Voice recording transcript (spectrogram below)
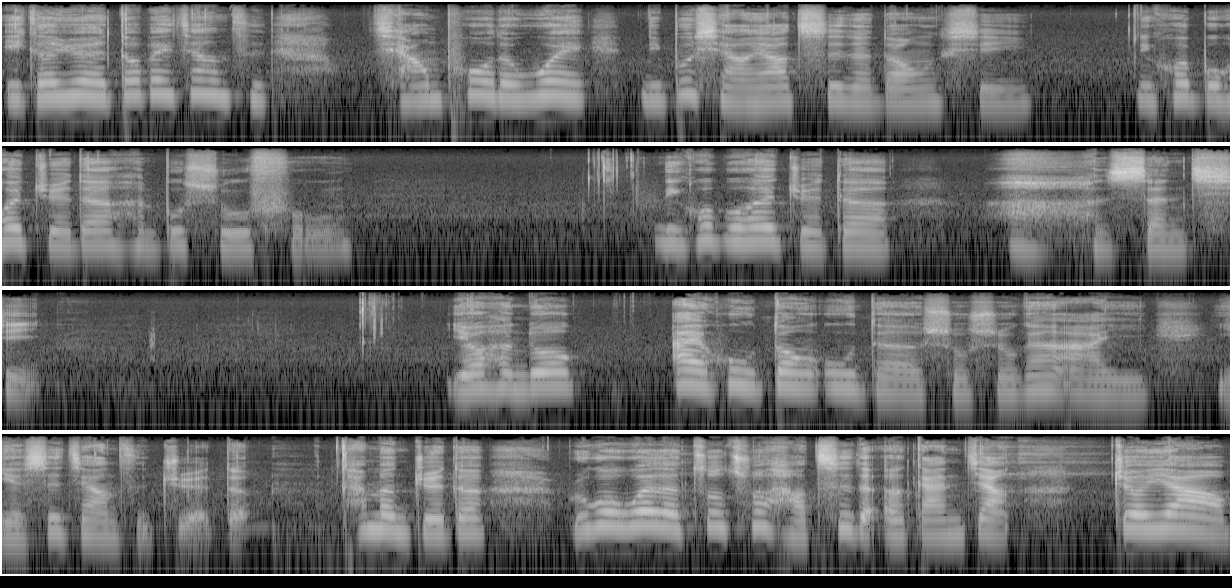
一个月都被这样子强迫的喂你不想要吃的东西，你会不会觉得很不舒服？你会不会觉得啊很生气？有很多爱护动物的叔叔跟阿姨也是这样子觉得，他们觉得如果为了做出好吃的鹅肝酱，就要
